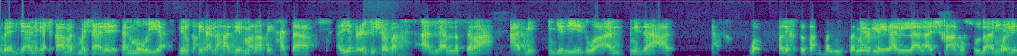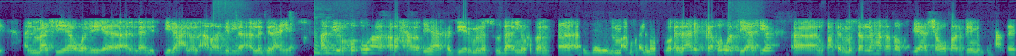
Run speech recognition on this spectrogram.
بجانب إقامة مشاريع تنموية للقضاء على هذه المناطق حتى يبعد شبه الصراعات من جديد والنزاعات والاختطاف المستمر للأشخاص السودانيين وللماشيه وللاستيلاء على الأراضي الزراعية. هذه الخطوة رحب بها كثير من السودانيين خصوصا وكذلك قوه سياسية القوات المسلحة قضت فيها شوطا في تحقق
